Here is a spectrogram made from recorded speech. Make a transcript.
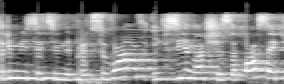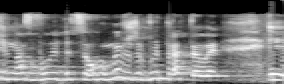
три місяці не працював, і всі наші запаси, які в нас були до цього, ми вже витратили. І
